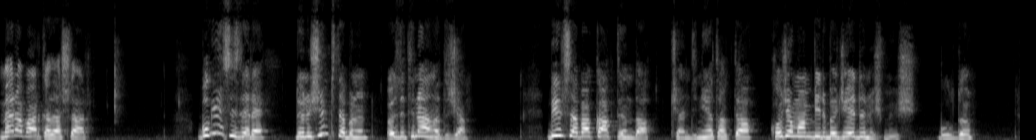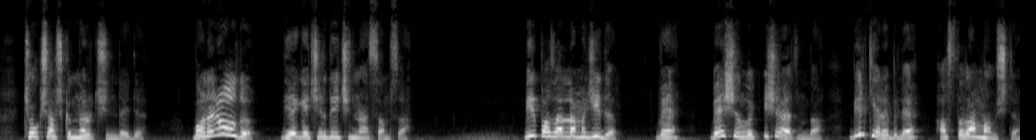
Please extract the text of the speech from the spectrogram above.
Merhaba arkadaşlar. Bugün sizlere dönüşüm kitabının özetini anlatacağım. Bir sabah kalktığında kendini yatakta kocaman bir böceğe dönüşmüş. Buldu. Çok şaşkınlar içindeydi. Bana ne oldu diye geçirdi içinden Samsa. Bir pazarlamacıydı ve 5 yıllık iş hayatında bir kere bile hastalanmamıştı.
